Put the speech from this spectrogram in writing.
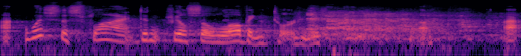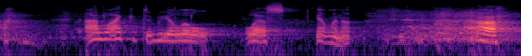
I wish this fly didn't feel so loving toward me. Uh, I, I'd like it to be a little less immanent. Uh,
